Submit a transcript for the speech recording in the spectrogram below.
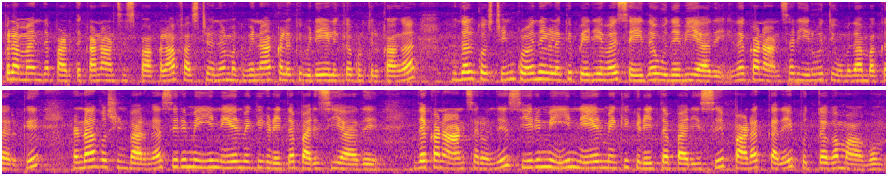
இப்போ நம்ம இந்த படத்துக்கான ஆன்சர்ஸ் பார்க்கலாம். ஃபஸ்ட்டு வந்து நமக்கு வினாக்களுக்கு விடையளிக்க கொடுத்துருக்காங்க. முதல் கொஸ்டின் குழந்தைகளுக்கு பெரியவர் செய்த உதவி யாது? இதற்கான ஆன்சர் இருபத்தி ஒன்பதாம் பக்கம் இருக்குது ரெண்டாவது கொஸ்டின் பாருங்கள் சிறுமியின் நேர்மைக்கு கிடைத்த பரிசு யாது? இதற்கான ஆன்சர் வந்து சிறுமியின் நேர்மைக்கு கிடைத்த பரிசு படக்கதை புத்தகம் ஆகும்.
